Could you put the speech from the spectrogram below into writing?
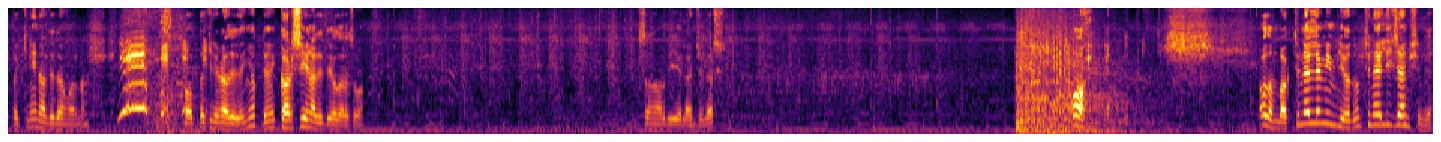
Alttaki inat eden var mı? Alttaki inat eden yok. Demek karşı inat ediyorlar o zaman. Sana orada iyi eğlenceler. Oh. Oğlum bak tünellemeyeyim diyordum. Tünelleyeceğim şimdi.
